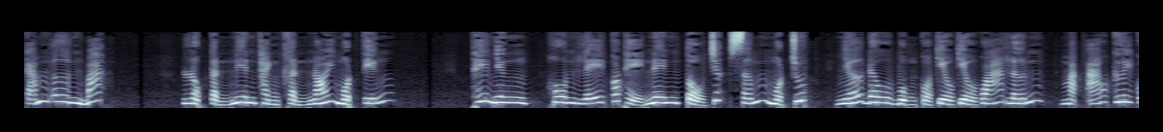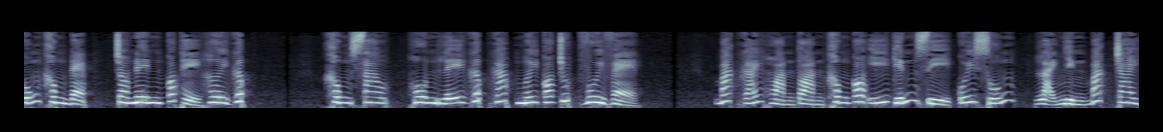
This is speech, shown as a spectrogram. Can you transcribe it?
Cảm ơn bác. Lục Cẩn Niên thành khẩn nói một tiếng. Thế nhưng, hôn lễ có thể nên tổ chức sớm một chút, nhớ đâu bụng của Kiều Kiều quá lớn, mặc áo cưới cũng không đẹp, cho nên có thể hơi gấp. Không sao, hôn lễ gấp gáp mới có chút vui vẻ. Bác gái hoàn toàn không có ý kiến gì cúi xuống, lại nhìn bác trai.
